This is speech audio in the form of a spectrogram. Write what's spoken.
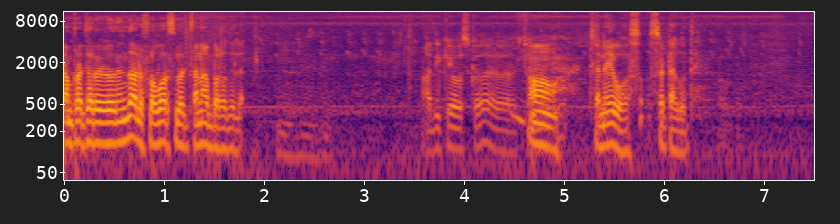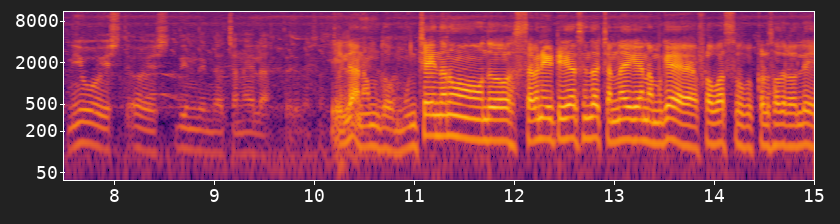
ಟೆಂಪ್ರೇಚರ್ ಇರೋದ್ರಿಂದ ಅಲ್ಲಿ ಫ್ಲವರ್ಸ್ ಎಲ್ಲ ಚೆನ್ನಾಗಿ ಬರೋದಿಲ್ಲ. ಅದಕ್ಕೋಸ್ಕರ ಹಾಂ ಚೆನ್ನಾಗಿ ಸೆಟ್ ಆಗುತ್ತೆ. ನೀವು ಎಷ್ಟು ಎಷ್ಟು ದಿನದಿಂದ ಚೆನ್ನೈಯಲ್ಲಿ ಆಗ್ತಾಯಿದೆ ಸರ್? ಇಲ್ಲ ನಮ್ಮದು ಮುಂಚೆಯಿಂದನೂ ಒಂದು ಸೆವೆನ್ ಏಯ್ಟ್ ಇಯರ್ಸಿಂದ ಚೆನ್ನೈಗೆ ನಮಗೆ ಫ್ಲವರ್ಸ್ ಕಳಿಸೋದ್ರಲ್ಲಿ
